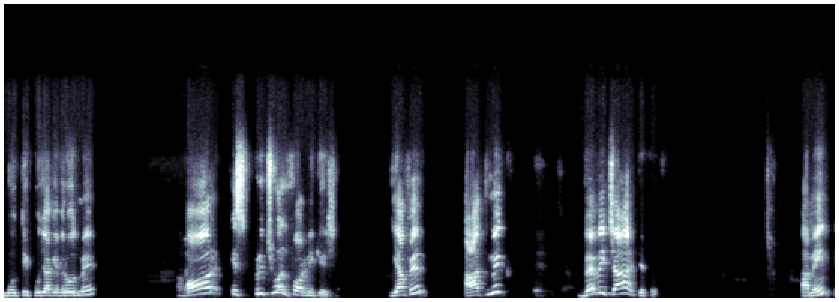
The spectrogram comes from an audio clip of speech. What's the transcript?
मूर्ति पूजा के विरोध में। और स्पिरिचुअल फॉर्निकेशन या फिर आत्मिक व्यविचार के प्रति। आमीन।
